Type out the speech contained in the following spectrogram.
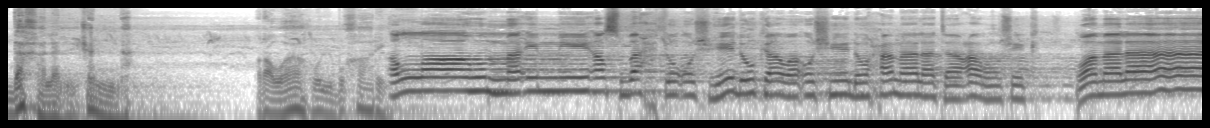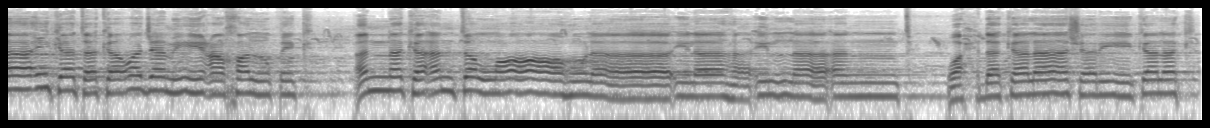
دخل الجنة. رواه البخاري. اللهم إني أصبحت أشهدك وأشهد حملة عرشك. وملائكتك وجميع خلقك أنك أنت الله لا إله إلا أنت وحدك لا شريك لك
